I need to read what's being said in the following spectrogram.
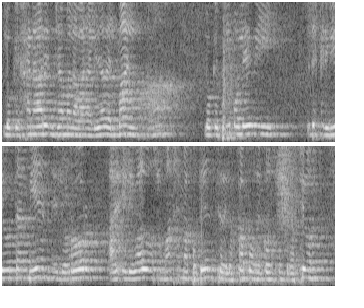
lo que Hannah Arendt llama la banalidad del mal. Lo que Primo Levi describió tan bien, el horror elevado a su máxima potencia de los campos de concentración,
